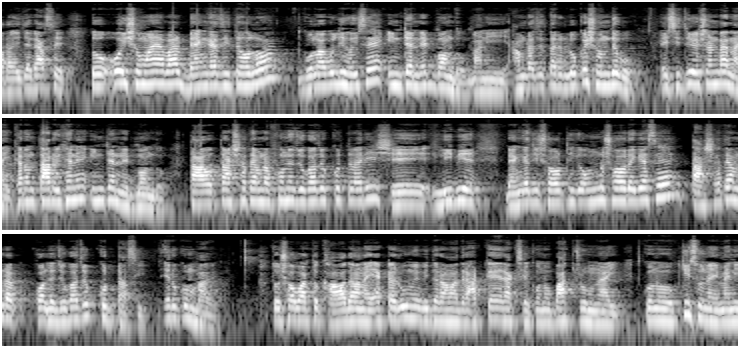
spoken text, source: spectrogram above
ওরা এই জায়গায় আছে। তো ওই সময় আবার ব্যাঙ্গা ব্যাঙ্গাজিতে হলো গোলাগুলি হয়েছে ইন্টারনেট বন্ধ। মানে আমরা যে তার লোকেশন দেব, এই সিচুয়েশনটা নাই, কারণ তার ওইখানে ইন্টারনেট বন্ধ। তাও তার সাথে আমরা ফোনে যোগাযোগ করতে পারি, সে লিবিয়ে ব্যাঙ্গাজি শহর থেকে অন্য শহরে গেছে, তার সাথে আমরা কলে যোগাযোগ করতেছি এরকম ভাবে তো সবার তো খাওয়া দাওয়া নাই। একটা রুমের ভিতরে আমাদের আটকায় রাখছে, কোনো বাথরুম নাই, কোনো কিছু নাই। মানে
